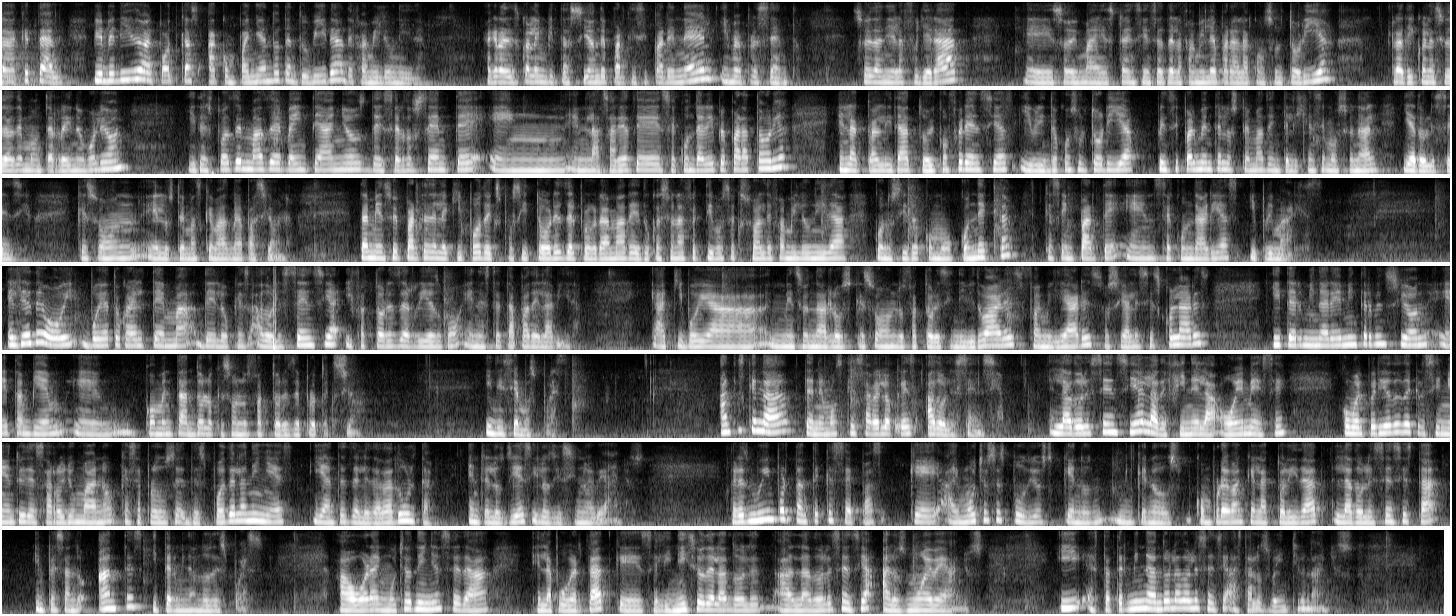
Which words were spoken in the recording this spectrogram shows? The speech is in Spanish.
Hola, ¿qué tal? Bienvenido al podcast Acompañándote en tu vida de Familia Unida. Agradezco la invitación de participar en él y me presento. Soy Daniela Fullerat, eh, soy maestra en Ciencias de la Familia para la Consultoría, radico en la ciudad de Monterrey, Nuevo León, y después de más de 20 años de ser docente en, en las áreas de secundaria y preparatoria, en la actualidad doy conferencias y brindo consultoría principalmente en los temas de inteligencia emocional y adolescencia, que son eh, los temas que más me apasionan. También soy parte del equipo de expositores del programa de educación afectivo sexual de Familia Unida, conocido como Conecta, que se imparte en secundarias y primarias. El día de hoy voy a tocar el tema de lo que es adolescencia y factores de riesgo en esta etapa de la vida. Aquí voy a mencionar los que son los factores individuales, familiares, sociales y escolares. Y terminaré mi intervención eh, también eh, comentando lo que son los factores de protección. Iniciemos pues. Antes que nada, tenemos que saber lo que es adolescencia. La adolescencia la define la OMS como el periodo de crecimiento y desarrollo humano que se produce después de la niñez y antes de la edad adulta, entre los 10 y los 19 años. Pero es muy importante que sepas que hay muchos estudios que nos, que nos comprueban que en la actualidad la adolescencia está empezando antes y terminando después. Ahora en muchas niñas se da en la pubertad, que es el inicio de la, la adolescencia, a los 9 años. Y está terminando la adolescencia hasta los 21 años.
